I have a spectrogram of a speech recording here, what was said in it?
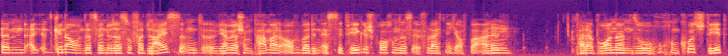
ähm, äh, genau, und das, wenn du das so vergleichst, und äh, wir haben ja schon ein paar Mal auch über den SCP gesprochen, dass er vielleicht nicht auch bei allen Paderbornern so hoch im Kurs steht.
